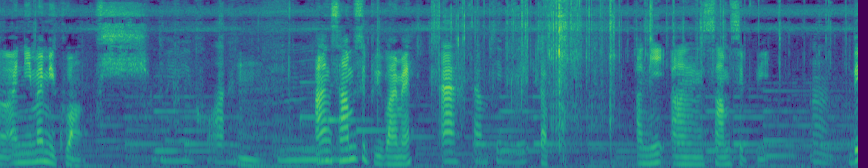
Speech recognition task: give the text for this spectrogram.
ออันนี้ไม่มีควัน ไม่มีควัน อืม อืม อัน30วิไหวไหม อ่ะสามสิบวิ อันนี้อัน30วิ อืม で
